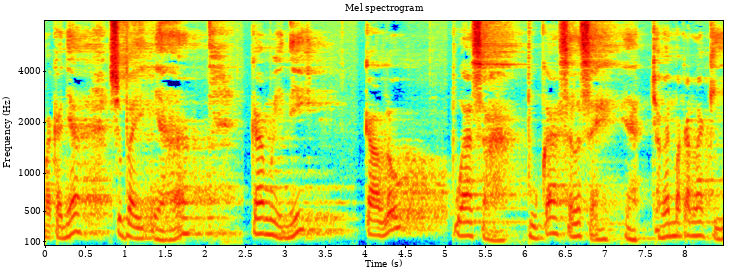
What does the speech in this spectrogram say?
Makanya sebaiknya kamu ini kalau puasa buka selesai ya, jangan makan lagi,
